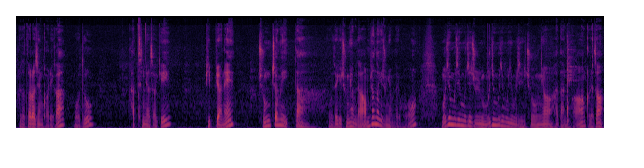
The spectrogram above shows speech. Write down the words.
그래서 떨어진 거리가 모두 같은 녀석이 빗변에 중점에 있다. 이거 되게 중요합니다. 엄청나게 중요합니다. 이거 무지무지무지 주- 무지무지무지 무지 중요하다는 거. 그래서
